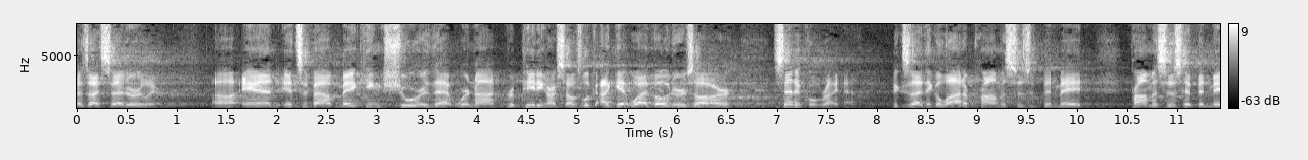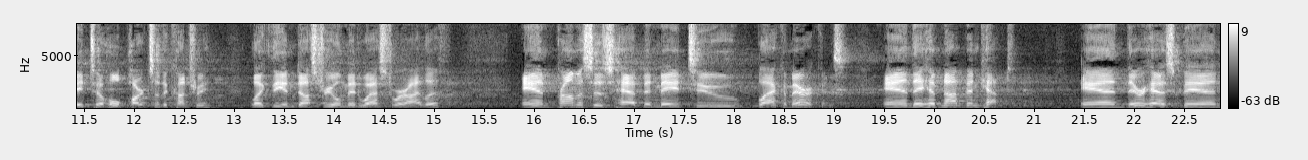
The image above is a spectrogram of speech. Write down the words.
as I said earlier. Uh, and it's about making sure that we're not repeating ourselves. Look, I get why voters are cynical right now, because I think a lot of promises have been made. Promises have been made to whole parts of the country, like the industrial Midwest where I live. And promises have been made to black Americans, and they have not been kept. And there has been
